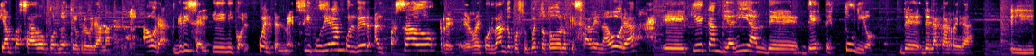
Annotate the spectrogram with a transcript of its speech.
que han pasado por nuestro programa. Ahora, Grisel y Nicole, cuéntenme, si pudieran volver al pasado, eh, recordando por supuesto todo lo que saben ahora, eh, ¿qué cambiarían de, este estudio de la carrera? Eh,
